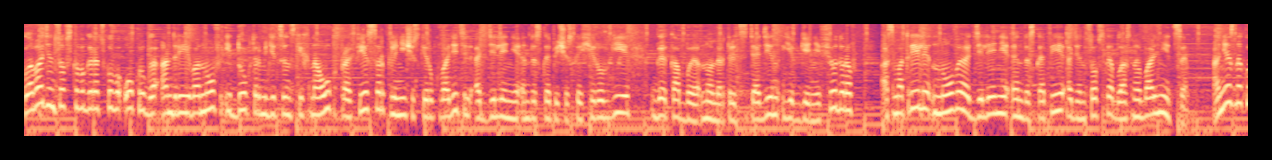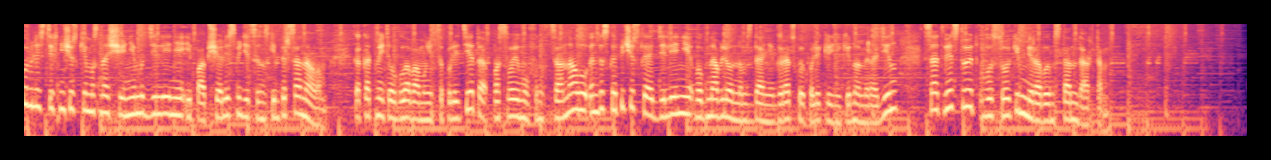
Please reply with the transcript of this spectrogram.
Глава Одинцовского городского округа Андрей Иванов и доктор медицинских наук, профессор, клинический руководитель отделения эндоскопической хирургии ГКБ номер 31 Евгений Федоров осмотрели новое отделение эндоскопии Одинцовской областной больницы. Они ознакомились с техническим оснащением отделения и пообщались с медицинским персоналом. Как отметил глава муниципалитета, по своему функционалу эндоскопическое отделение в обновленном здании городской поликлиники номер один соответствует высоким мировым стандартам.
